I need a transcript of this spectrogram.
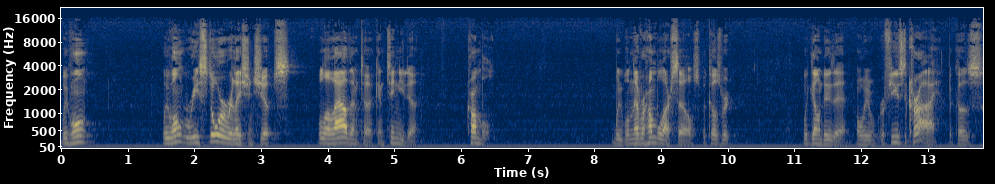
We won't we won't restore relationships. We'll allow them to continue to crumble. We will never humble ourselves because we're we don't do that, or we refuse to cry because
